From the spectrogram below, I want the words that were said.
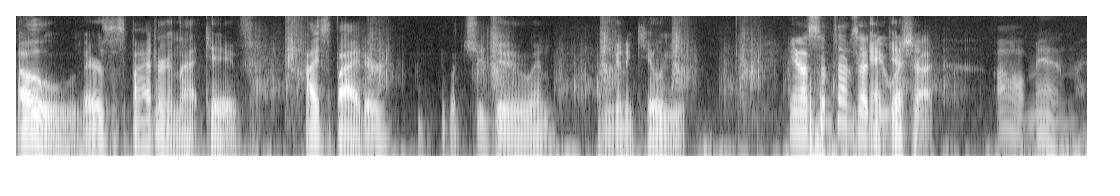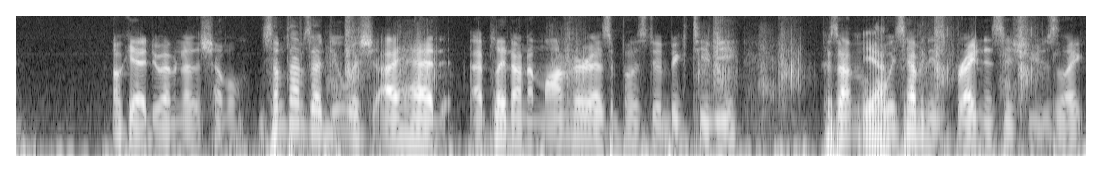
Oh, there's a spider in that cave. Hi, spider. What you doing? I'm gonna kill you. You know, sometimes I do Can't get- wish I. Oh man. Okay, I do have another shovel. Sometimes I do wish I had I played on a monitor as opposed to a big TV, because I'm Yeah. always having these brightness issues. Like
